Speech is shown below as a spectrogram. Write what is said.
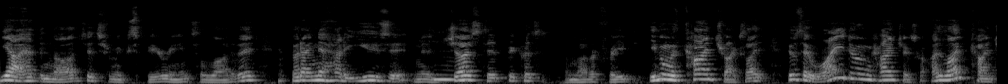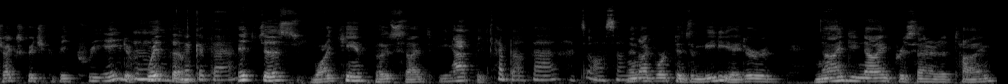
yeah, I have the knowledge. It's from experience, a lot of it, but I know how to use it and mm. adjust mm. it because I'm not afraid. Even with contracts, I people say, "Why are you doing contracts?" I like contracts because you can be creative mm, with them. Look at that. It's just why can't both sides be happy? How about that? That's awesome. And I've worked as a mediator. Ninety nine percent of the time,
